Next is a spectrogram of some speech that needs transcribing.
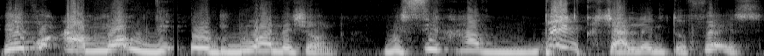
Even among the Oduduwa nation, we still have big challenge to face.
